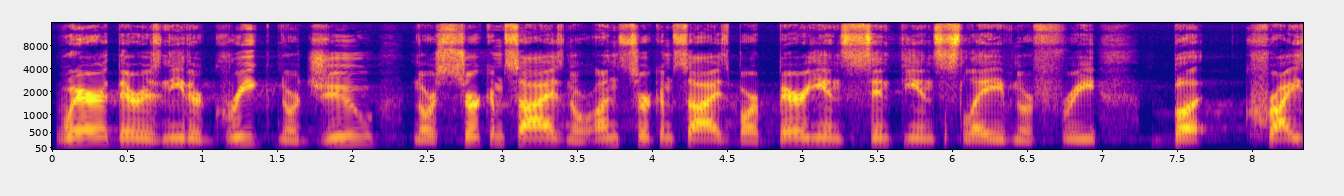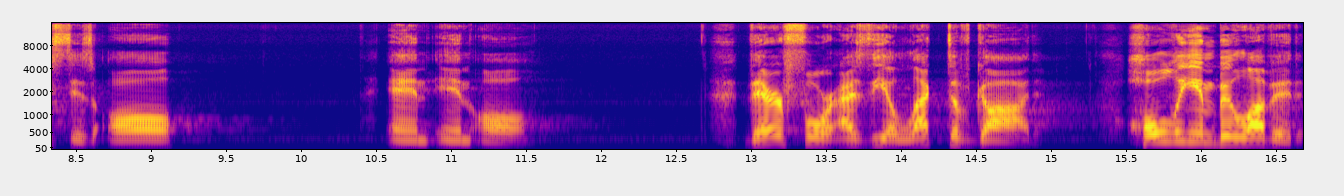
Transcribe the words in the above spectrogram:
Where there is neither Greek nor Jew, nor circumcised nor uncircumcised, barbarian, Scythian, slave nor free, but Christ is all and in all. Therefore, as the elect of God, holy and beloved,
